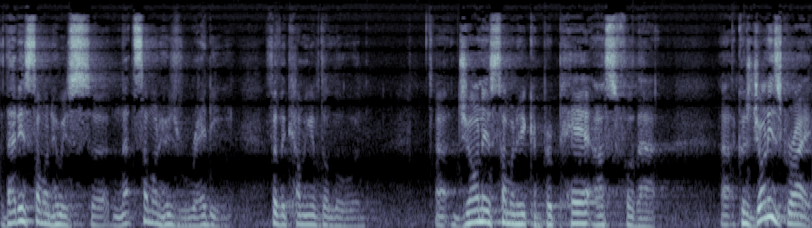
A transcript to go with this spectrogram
That is someone who is certain. That's someone who's ready for the coming of the Lord. Uh, John is someone who can prepare us for that. Because uh, John is great,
